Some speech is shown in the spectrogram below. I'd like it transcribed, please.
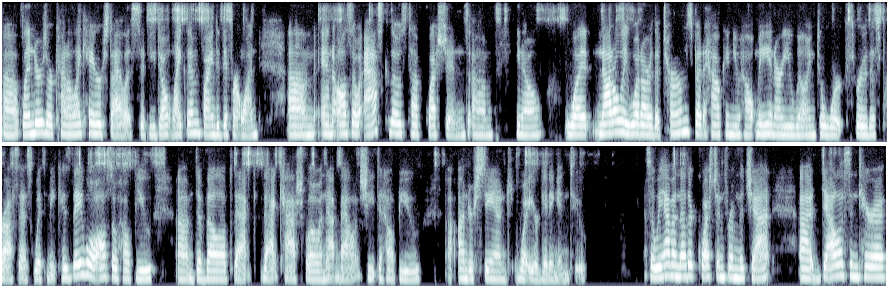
Uh, lenders are kind of like hairstylists. If you don't like them, find a different one um, and also ask those tough questions. Um, you know, what not only what are the terms, but how can you help me, and are you willing to work through this process with me? Because they will also help you um, develop that that cash flow and that balance sheet to help you uh, understand what you're getting into. So we have another question from the chat. Uh, Dallas and Tara,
